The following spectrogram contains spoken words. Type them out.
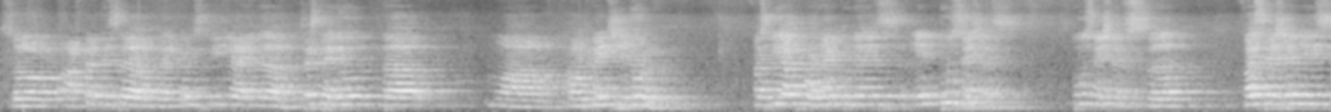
So after this uh, welcome speech, I'll uh, just tell you the uh, outline schedule. Firstly, our program today is in two sessions. Two sessions. Uh, first session is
